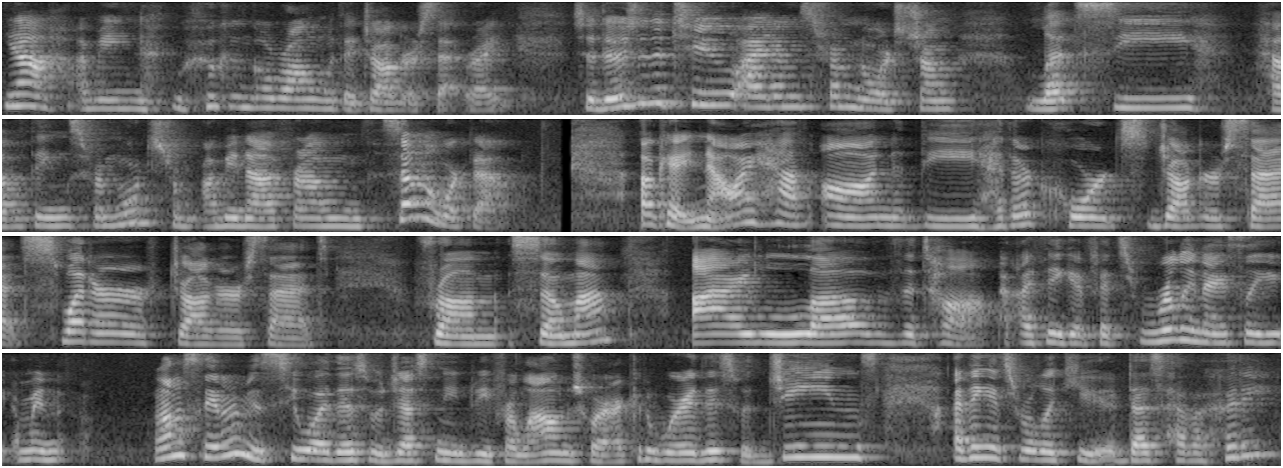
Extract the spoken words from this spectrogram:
yeah, I mean, who can go wrong with a jogger set, right? So those are the two items from Nordstrom. Let's see how things from Nordstrom, I mean, uh, from Soma worked out. Okay, now I have on the Heather Quartz jogger set, sweater jogger set from Soma. I love the top. I think it fits really nicely. I mean, honestly, I don't even see why this would just need to be for loungewear. I could wear this with jeans. I think it's really cute. It does have a hoodie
